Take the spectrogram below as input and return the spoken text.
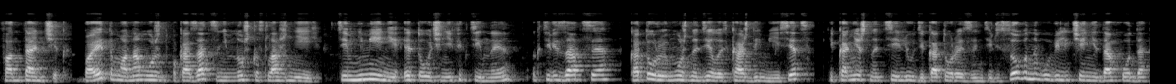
фонтанчик, поэтому она может показаться немножко сложнее. Тем не менее, это очень эффективная активизация, которую можно делать каждый месяц. И, конечно, те люди, которые заинтересованы в увеличении дохода,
